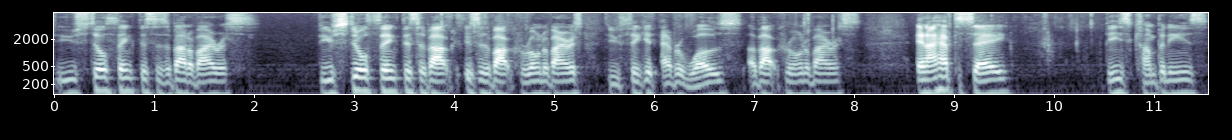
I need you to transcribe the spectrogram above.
Do you still think this is about a virus? Do you still think this about is this about coronavirus? Do you think it ever was about coronavirus? And I have to say, these companies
